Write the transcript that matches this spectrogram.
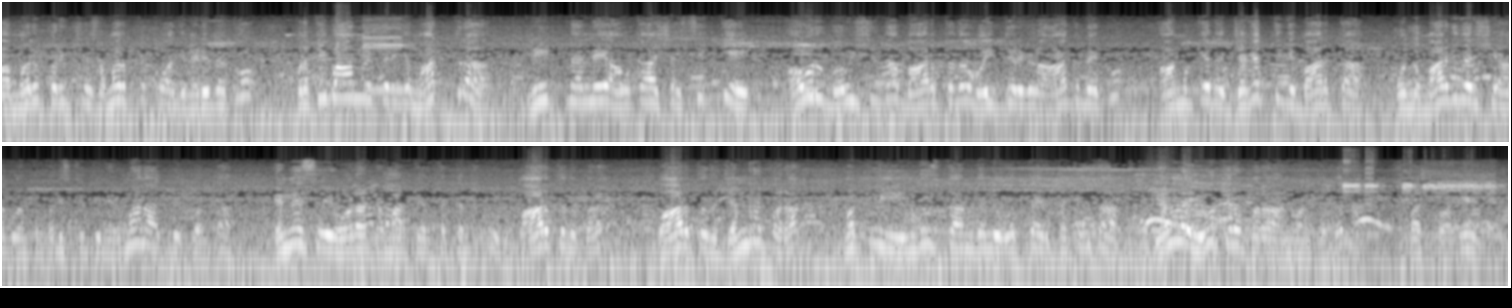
ಆ ಮರು ಪರೀಕ್ಷೆ ಸಮರ್ಪಕವಾಗಿ ನಡೀಬೇಕು. ಪ್ರತಿಭಾನ್ವಿತರಿಗೆ ಮಾತ್ರ ನೀಟ್ನಲ್ಲಿ ಅವಕಾಶ ಸಿಕ್ಕಿ ಅವರು ಭವಿಷ್ಯದ ಭಾರತದ ವೈದ್ಯರುಗಳು ಆಗಬೇಕು. ಆ ಮುಖ್ಯದ ಜಗತ್ತಿಗೆ ಭಾರತ ಒಂದು ಮಾರ್ಗದರ್ಶಿ ಆಗುವಂಥ ಪರಿಸ್ಥಿತಿ ನಿರ್ಮಾಣ ಆಗಬೇಕು ಅಂತ ಎನ್ ಎಸ್ ಐ ಹೋರಾಟ ಮಾಡ್ತಾ ಇರ್ತಕ್ಕಂಥದ್ದು ಭಾರತದ ಪರ. ಭಾರತದ ಜನರ ಪರ ಮತ್ತು ಈ ಹಿಂದೂಸ್ತಾನದಲ್ಲಿ ಓದ್ತಾ ಇರ್ತಕ್ಕಂಥ ಎಲ್ಲ ಯುವಕರ ಪರ ಅನ್ನುವಂಥದ್ದನ್ನು ಸ್ಪಷ್ಟವಾಗಿ ಹೇಳ್ತೇನೆ.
